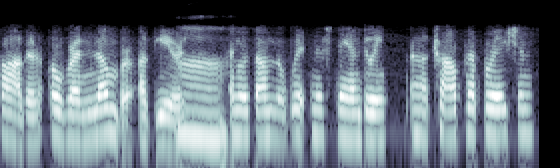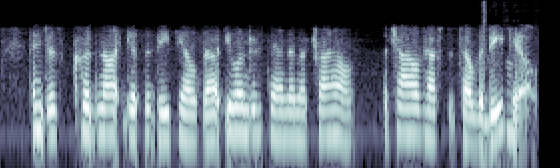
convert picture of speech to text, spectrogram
father over a number of years oh. and was on the witness stand doing uh, trial preparation and just could not get the details out. You understand in a trial a child has to tell the details.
